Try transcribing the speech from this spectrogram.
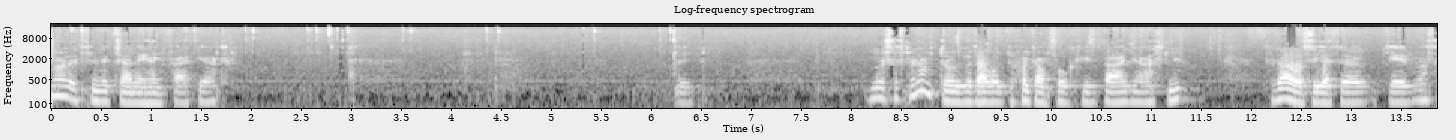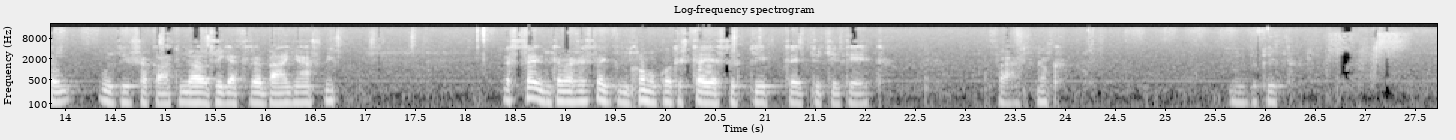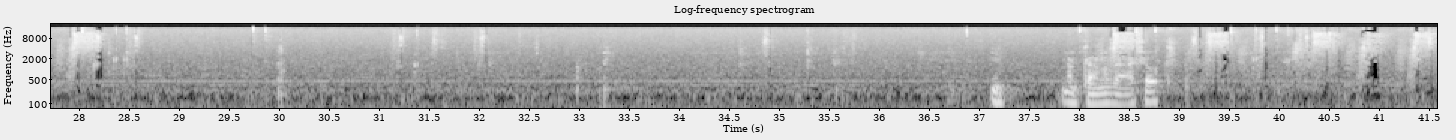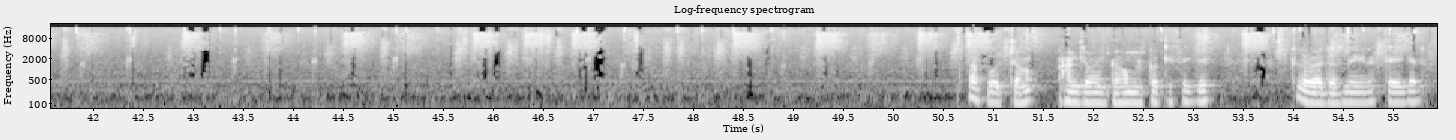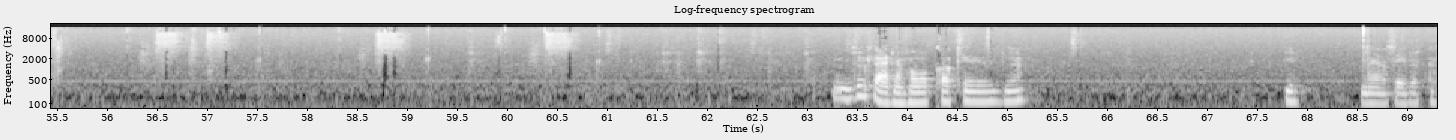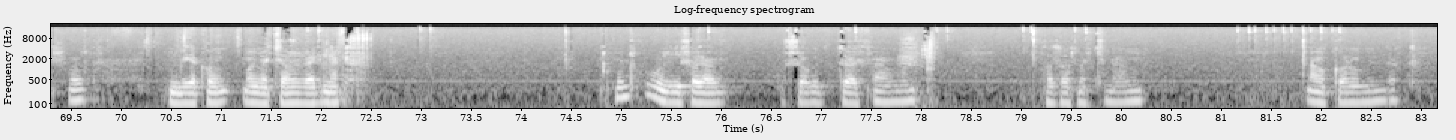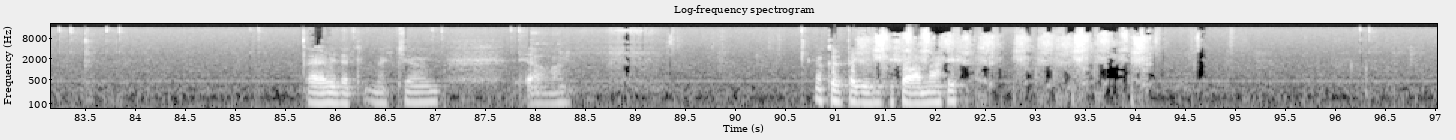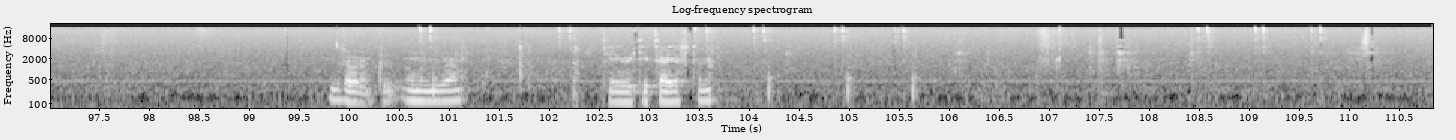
Na, itt mindegy csak néhány fákját. Így. Most azt nem tudom igazából, hogy hogyan fogok itt bányászni. Az arra szigetről kér, azt úgy is akartam, hogy arra szigetről bányászni. Ezt szerintem ezt egy homokot is teljesít ki itt egy kicsikét fáknak. Mondjuk itt. Talán az furcsa hangja van, a homlokot kiszedjük. Lövöldöznének téged. Lehetne homokkal kinézni. Nagyon szép ötlet volt. Mindig akkor majd megcsinálom üvegnek. Úgy, úgy is olyan sok tölgyfám van. Az azt megcsinálom. Nem akarom mindet. De mindent megcsinálom. Ja van. Akkor pedig egy kis almát is. Ez nem tudom, mennyivel kéne kiterjeszteni.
